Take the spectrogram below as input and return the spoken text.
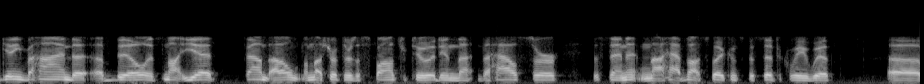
getting behind a, a, bill. It's not yet found. I I'm not sure if there's a sponsor to it in the, the House or the Senate, and I have not spoken specifically with uh,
